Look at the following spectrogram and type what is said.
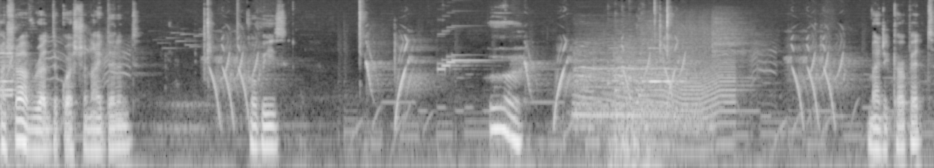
I should have read the question, I didn't. Go bees. Magic carpet.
